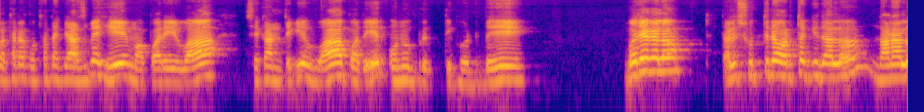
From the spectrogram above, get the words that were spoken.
কথাটা কোথা থেকে আসবে? হে মপারে ওয়া সেখান থেকে ওয়া পদের অনুবৃত্তি ঘটবে। বোঝা গেল? তাহলে সূত্রের অর্থ কি দাঁড়াল? দাঁড়াল,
